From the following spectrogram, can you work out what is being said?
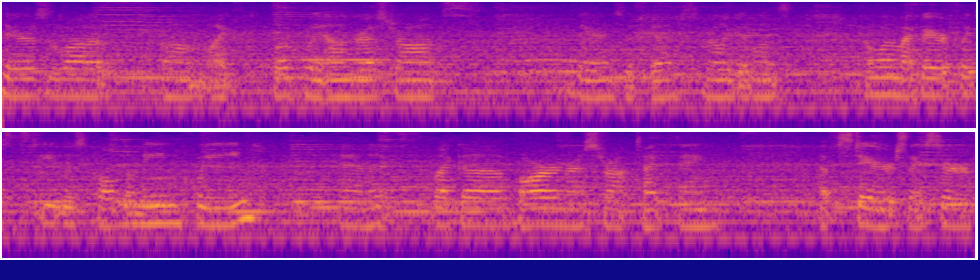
There's a lot of um, like locally owned restaurants there in Sitka, some really good ones. And one of my favorite places to eat was called the Mean Queen, and it's like a bar and restaurant type thing. Upstairs they serve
